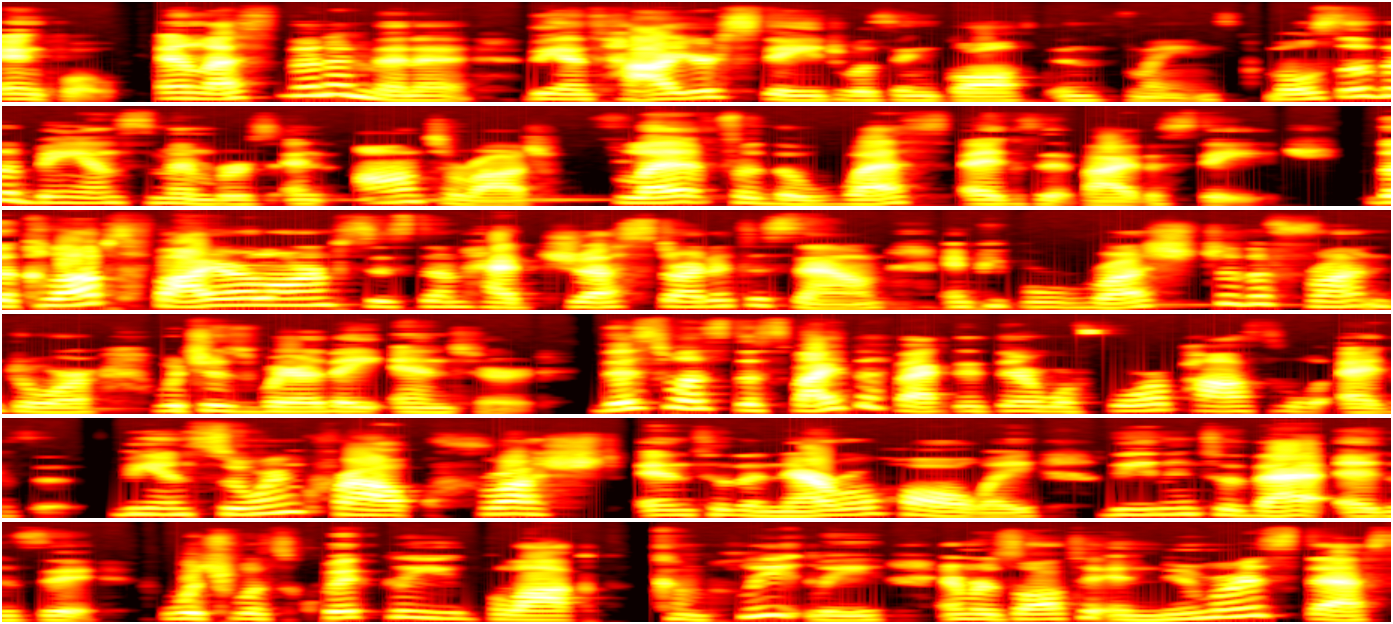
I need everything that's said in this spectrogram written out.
End quote. In less than a minute, the entire stage was engulfed in flames. Most of the band's members and entourage fled for the west exit by the stage. The club's fire alarm system had just started to sound, and people rushed to the front door, which is where they entered. This was despite the fact that there were four possible exits. The ensuing crowd crushed into the narrow hallway leading to that exit, which was quickly blocked completely and resulted in numerous deaths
